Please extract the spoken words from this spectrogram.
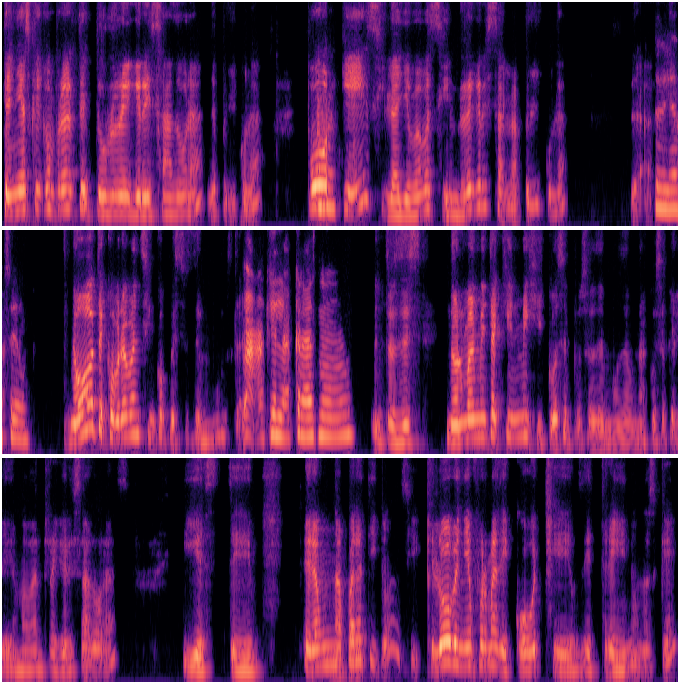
tenías que comprarte tu regresadora de película, porque si la llevabas sin regresar la película, la- feo. No, te cobraban cinco pesos de multa. Ah, qué lacras, no. Entonces, normalmente aquí en México se puso de moda una cosa que le llamaban regresadoras y este era un aparatito así que luego venía en forma de coche o de tren o no sé qué.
